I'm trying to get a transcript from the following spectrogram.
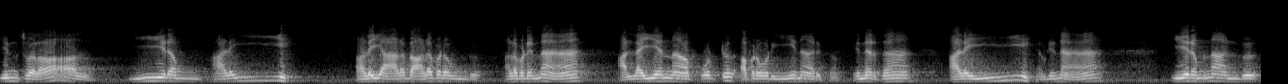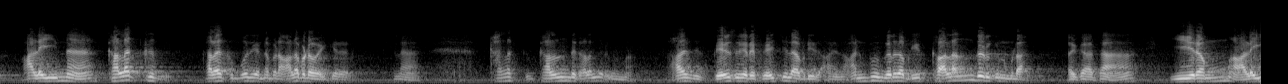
இன்சொலால் ஈரம் அலை அலைய அளப அளபட உண்டு. அளபடன்னா அலையன்னா போட்டு அப்புறம் ஒரு ஈனா இருக்கும். என்ன அர்த்தம்? அலை அப்படின்னா ஈரம்னா அன்பு அலைன்னா கலக்குது. கலக்கும் போது என்ன பண்ண அளபட வைக்கிறார். என்ன? கலக்கு கலந்து கலந்து இருக்கணுமா? அது பேசுகிற பேச்சில் அப்படி அன்புங்கிறது அப்படியே கலந்து இருக்கணும்டா. அதுக்காகத்தான் ஈரம் அலை.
